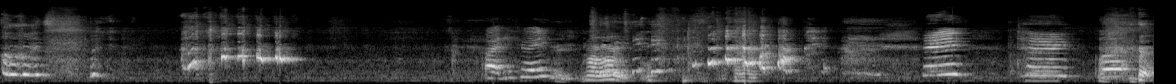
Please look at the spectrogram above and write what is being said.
Ready? Three. No, no. Three. Two. One.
